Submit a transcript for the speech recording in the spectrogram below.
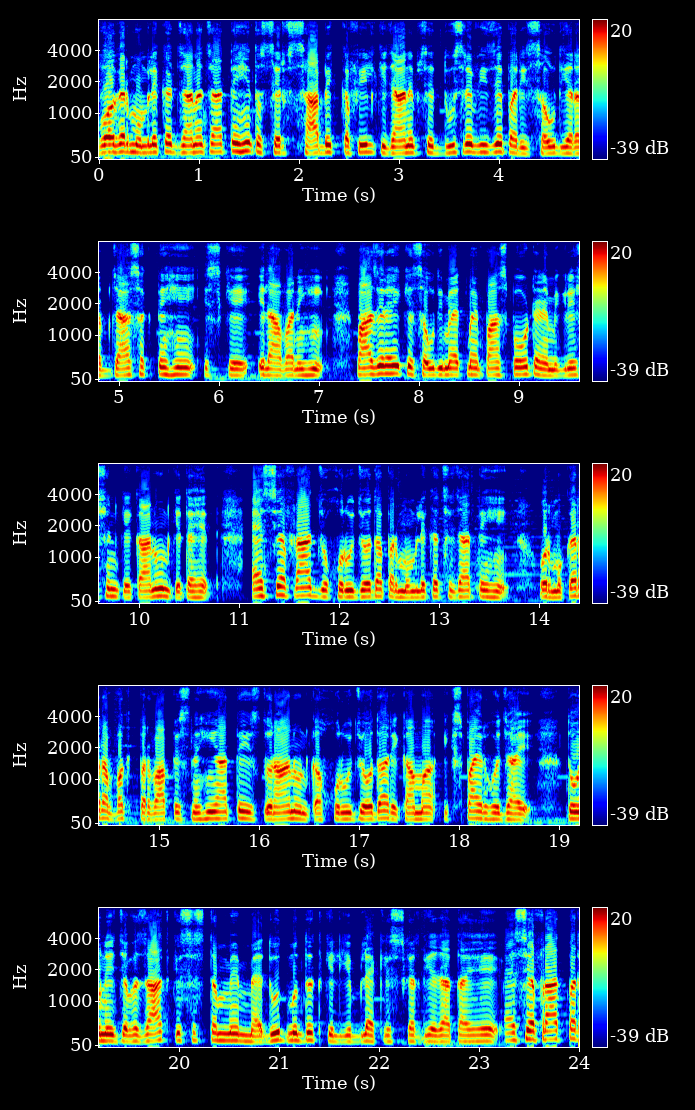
वो अगर ममलिकत जाना चाहते हैं तो सिर्फ़ सबक कफील की जानब से दूसरे वीज़े पर ही सऊदी अरब जा सकते हैं। इसके अलावा नहीं। वाज रहे कि सऊदी महकमा पासपोर्ट एंड इमिग्रेशन के कानून के तहत ऐसे अफराद जो खरूजोदा पर ममलिकत से जाते हैं और मुकर्र वक्त पर वापस नहीं आते। इस दौरान उनका खरूज अहदा रिकामा एक्सपायर हो जाए तो उन्हें जवाजात के सिस्टम में महदूद मुद्दत के लिए ब्लैक लिस्ट कर दिया जाता है। ऐसे अफराद पर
